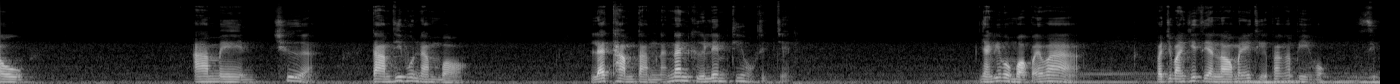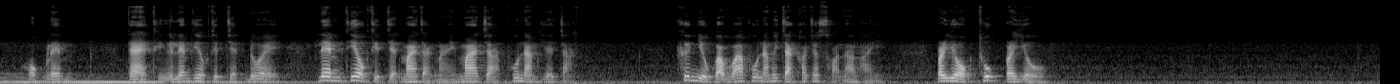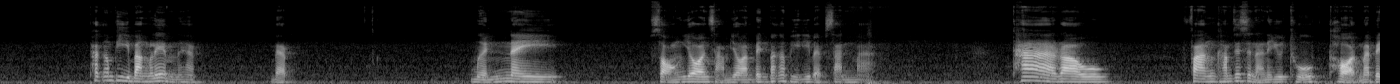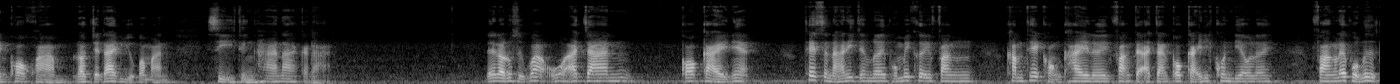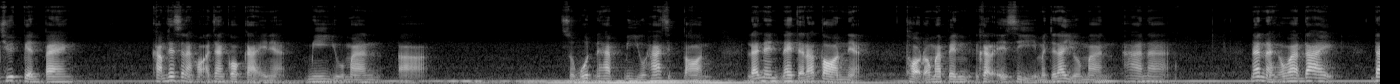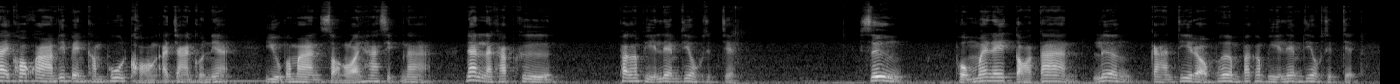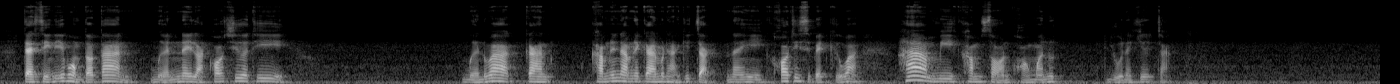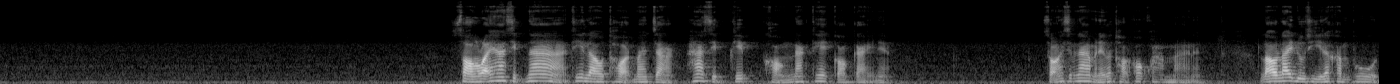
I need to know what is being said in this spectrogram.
อาเมน เชื่อ ตามที่ผู้นำบอก และทำตามนั้นนั่นคือเล่มที่ 67 อย่างที่ผมบอกไปว่า ปัจจุบันคริสเตียนเราไม่ได้ถือพระคัมภีร์66 เล่ม แต่ถือเล่มที่ 67 ด้วย เล่มที่ 67 มาจากไหน มาจากผู้นำคริสตจักร ขึ้นอยู่กับว่าผู้นำคริสตจักรเขาจะสอนอะไร ประโยคทุกประโยค พระคัมภีร์บางเล่มนะครับ แบบเหมือนในสองยอนสามยอนเป็นพระคัมภีร์ที่แบบสั้นมาก ถ้าเรา ฟังคำเทศนาใน YouTube ถอดมาเป็นข้อความเราจะได้อยู่ประมาณ 4-5 หน้ากระดาษแล้วเรารู้สึกว่า โอ้อาจารย์กอไก่เนี่ย เทศนาดีจังเลย ผมไม่เคยฟังคำเทศของใครเลย ฟังแต่อาจารย์กอไก่นี่คนเดียวเลย ฟังแล้วผมรู้สึกชีวิตเปลี่ยนแปลงคำเทศนาของอาจารย์กอไก่เนี่ยมีอยู่ประมาณสมมุตินะครับมีอยู่ 50 ตอน และในในแต่ละตอนเนี่ยถอดออกมาเป็นกระดาษ A4 มันจะได้อยู่ประมาณ 5 หน้า นั่นหมายความว่าได้ ได้ข้อความที่เป็นคำพูดของอาจารย์คนเนี้ยอยู่ประมาณ 250 หน้า นั่นแหละครับคือพระคัมภีร์เล่มที่ 67 ซึ่งผมไม่ได้ต่อต้านเรื่องการที่เราเพิ่มพระคัมภีร์เล่มที่ 67 แต่สิ่งที่ผมต่อต้านเหมือนในหลักข้อเชื่อที่ เหมือนว่าการคำแนะนำในการบริหารคริสตจักรในข้อที่ 11 คือว่าห้ามมีคำสอนของมนุษย์อยู่ในคริสตจักร 250 หน้าที่เราถอดมาจาก 50 คลิปของนักเทศกอไก่เนี่ย250 หน้าหมายถึงก็ถอดข้อความมานะเราไล่ดูทีละคำพูด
